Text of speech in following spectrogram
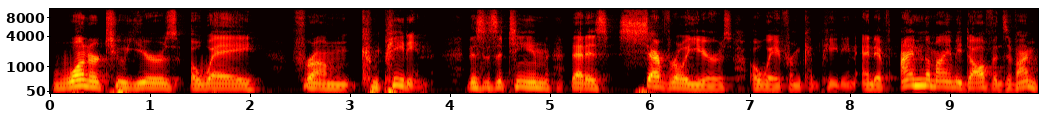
one or two years away from competing. This is a team that is several years away from competing. And if I'm the Miami Dolphins, if I'm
